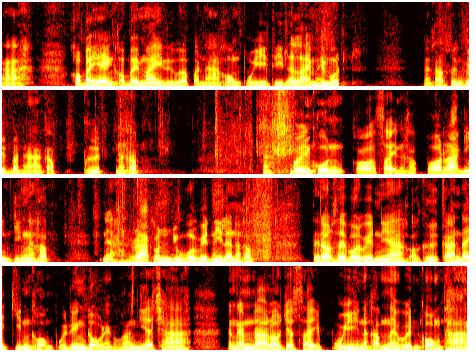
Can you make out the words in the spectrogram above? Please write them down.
อ่าขอใบแห้งขอใบไหม้หรือว่าปัญหาของปุ๋ยที่ละลายไม่หมดนะครับ ซึ่งเป็นปัญหากับพืชนะครับ นะบริเวณโคนก็ใส่นะครับเพราะรากจริง ๆ นะครับ เนี่ยรากมันอยู่บริเวณนี้แล้วนะครับ แต่เราใส่บริเวณนี้ก็คือการได้กินของปุ๋ยเร่งดอกเนี่ยค่อนข้างที่จะช้า ดังนั้นถ้าเราจะใส่ปุ๋ยนะครับในเวรกองทาง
